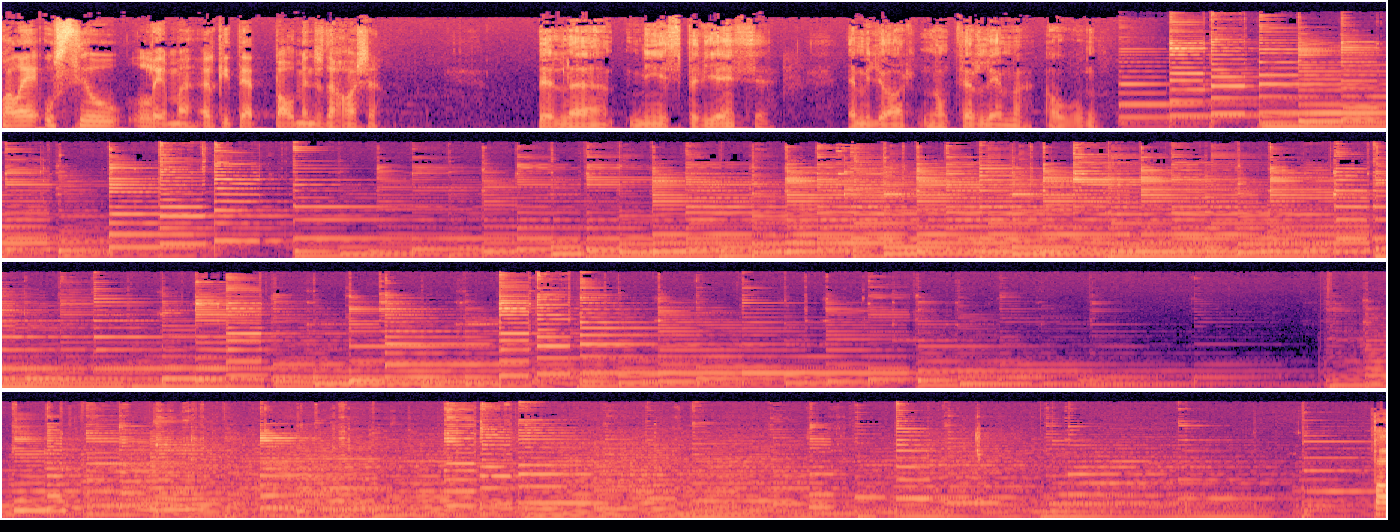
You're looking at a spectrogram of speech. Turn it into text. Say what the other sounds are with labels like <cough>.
Qual é o seu lema, arquiteto Paulo Mendes da Rocha? Pela minha experiência, é melhor não ter lema algum.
